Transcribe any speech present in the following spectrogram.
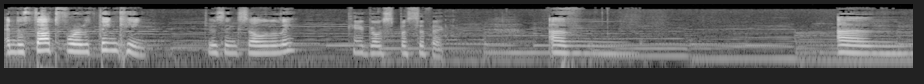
and thoughtful thinking. Do you think so, Lily? Can you go specific? Um, um,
